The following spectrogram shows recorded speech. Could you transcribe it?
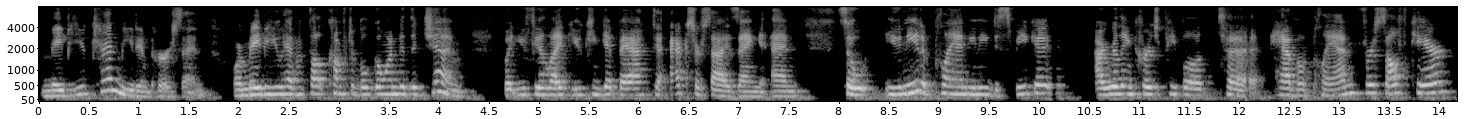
maybe you can meet in person. Or maybe you haven't felt comfortable going to the gym but you feel like you can get back to exercising. And so you need a plan you need to speak it. I really encourage people to have a plan for self-care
